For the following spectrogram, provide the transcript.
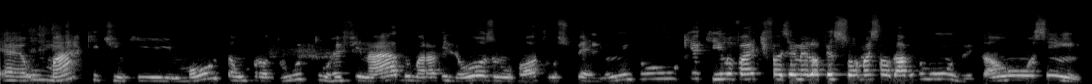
é, o marketing que monta um produto refinado, maravilhoso, num rótulo super lindo, que aquilo vai te fazer a melhor pessoa mais saudável do mundo. Então, assim,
